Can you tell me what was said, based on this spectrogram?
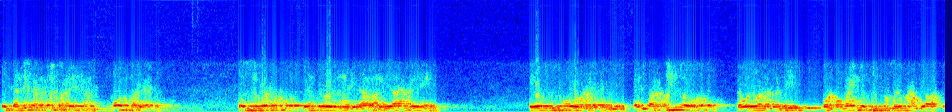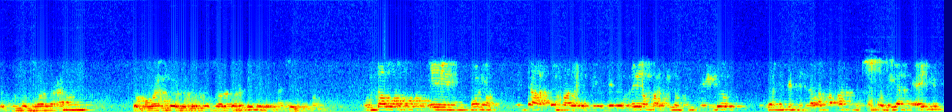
Esta liga es muy pareja, muy pareja. Entonces, bueno, dentro de la paridad que, hoy tuvo el, el partido, te vuelvo a repetir, por momentos fuimos en una jugada que fuimos a haber ganado, por momentos lo fuimos a haber perdido y no. Gustavo, eh, bueno, esta forma de, de, de logreo, partidos muy seguidos, obviamente se trabaja más en los pocos días que hay, en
